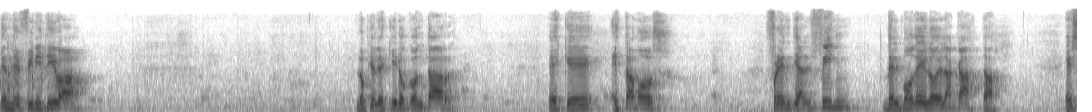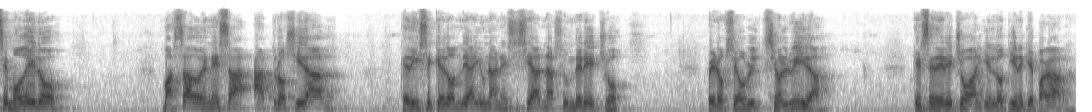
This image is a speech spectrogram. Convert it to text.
En definitiva, lo que les quiero contar es que estamos frente al fin del modelo de la casta. Ese modelo basado en esa atrocidad que dice que donde hay una necesidad nace un derecho, pero se, se olvida que ese derecho alguien lo tiene que pagar,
